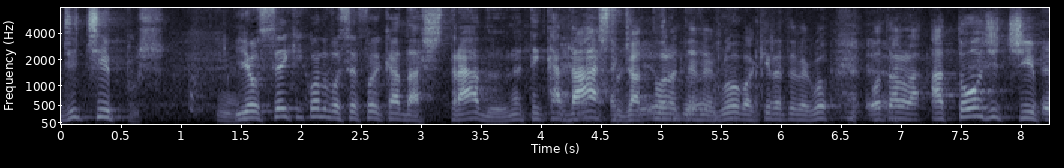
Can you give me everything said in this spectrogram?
de tipos. E eu sei que quando você foi cadastrado, né, tem cadastro de ator na TV Globo, aqui na TV Globo, botaram lá, ator de tipos.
